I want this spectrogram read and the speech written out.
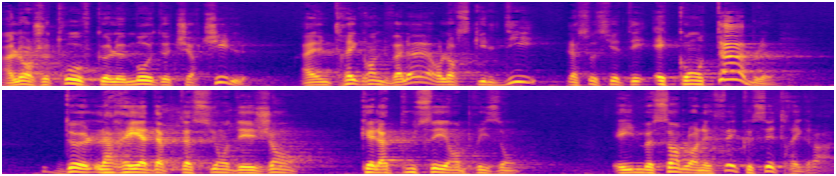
Alors je trouve que le mot de Churchill a une très grande valeur lorsqu'il dit la société est comptable de la réadaptation des gens qu'elle a poussés en prison. Et il me semble en effet que c'est très grave.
